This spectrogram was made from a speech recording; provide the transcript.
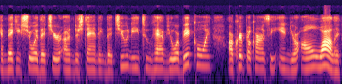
and making sure that you're understanding that you need to have your Bitcoin or cryptocurrency in your own wallet,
